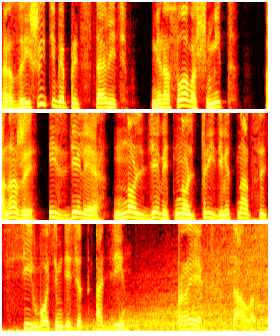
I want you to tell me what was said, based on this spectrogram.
«Разреши тебе представить Мирослава Шмидт, она же изделие 090319С81». Проект «Талос».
